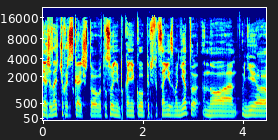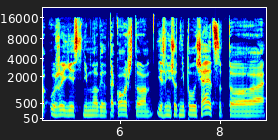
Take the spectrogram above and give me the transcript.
Я сейчас, знаете, что хочу сказать, что вот у Сони пока никакого перфекционизма нету, но у нее уже есть немного такого, что если у нее что-то не получается, то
